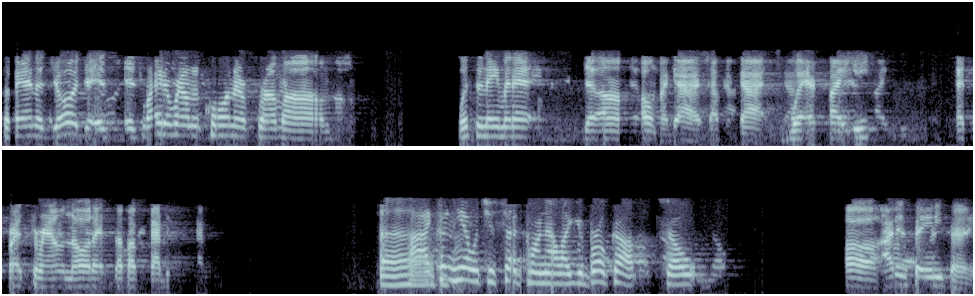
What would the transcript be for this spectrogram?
Savannah, Georgia, is is right around the corner from um, what's the name of that? The um, oh my gosh, I forgot where everybody eats at the restaurant and all that stuff. I forgot. Uh, I couldn't hear what you said, Cornella. You broke up. So Uh, I didn't say anything.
